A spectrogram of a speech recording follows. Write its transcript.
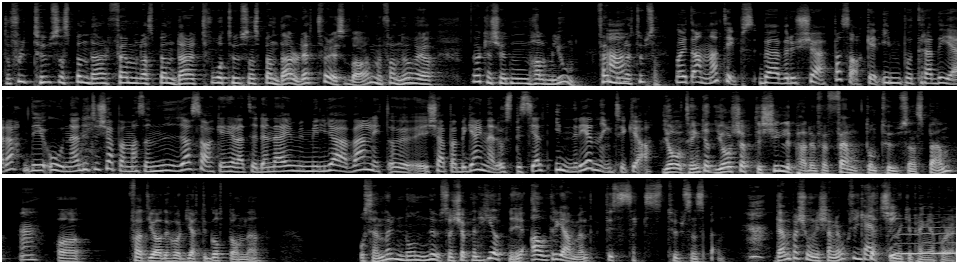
Då får du 1000 spänn där, 500 spänn där, 2000 spänn där och rätt för det så bara, ja, men fan nu har jag, nu har jag kanske en halv miljon, 500 000. Och ett annat tips, behöver du köpa saker in på Tradera? Det är ju onödigt att köpa en massa nya saker hela tiden. Det här är ju miljövänligt att köpa begagnade och speciellt inredning tycker jag. Ja, och tänk att jag köpte chilipadden för 15 000 spänn. Och, för att jag hade hört jättegott om den. Och sen var det någon nu som köpte en helt ny, aldrig använd, för 6 000 spänn. Den personen tjänar också jättemycket pengar på det.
